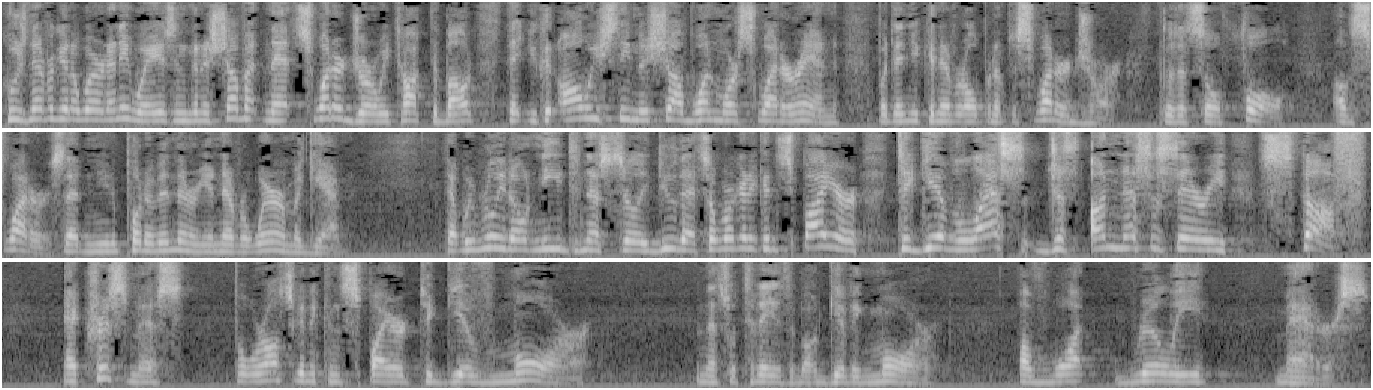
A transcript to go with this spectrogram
who's never going to wear it anyways, and going to shove it in that sweater drawer we talked about that you can always seem to shove one more sweater in, but then you can never open up the sweater drawer because it's so full of sweaters. that you put them in there and you never wear them again that we really don't need to necessarily do that. So we're going to conspire to give less just unnecessary stuff at Christmas, but we're also going to conspire to give more. And that's what today is about giving more of what really matters.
